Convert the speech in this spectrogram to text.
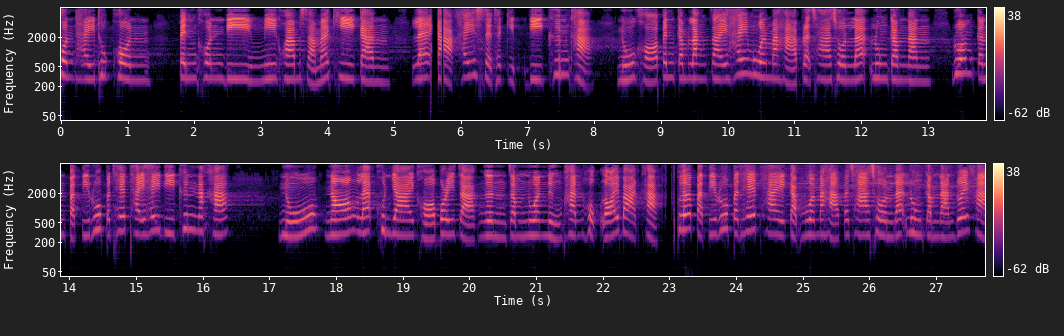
คนไทยทุกคนเป็นคนดีมีความสามัคคีกัน และอยากให้เศรษฐกิจดีขึ้นค่ะ หนูขอเป็นกำลังใจให้มวลมหาประชาชนและลุงกำนัน ร่วมกันปฏิรูปประเทศไทยให้ดีขึ้นนะคะ หนูน้องและคุณยายขอบริจาคเงินจำนวน 1,600 บาทค่ะ เพื่อปฏิรูปประเทศไทยกับมวลมหาประชาชนและลุงกำนันด้วยค่ะ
